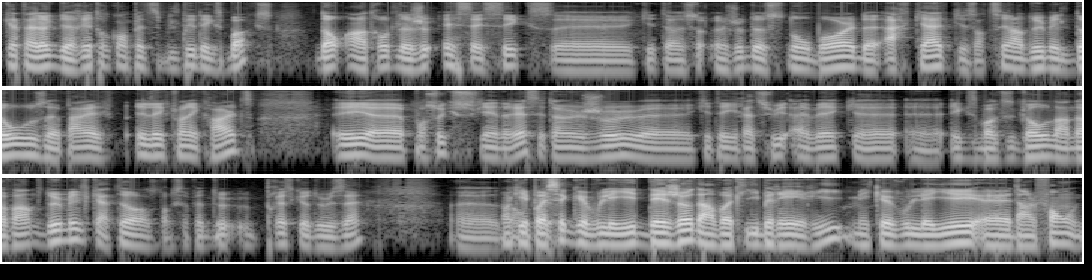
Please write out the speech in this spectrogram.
catalogue de rétrocompatibilité d'Xbox, dont entre autres le jeu SSX, qui est un, jeu de snowboard arcade qui est sorti en 2012 euh, par Electronic Arts. Et pour ceux qui se souviendraient, c'est un jeu qui était gratuit avec Xbox Gold en novembre 2014, donc ça fait presque deux ans. Euh, Donc, il est possible que vous l'ayez déjà dans votre librairie, mais que vous l'ayez, euh, dans le fond,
